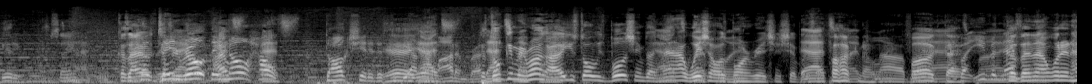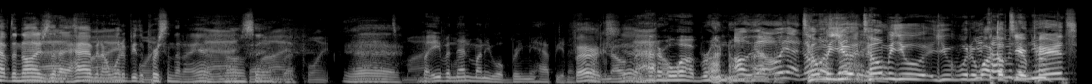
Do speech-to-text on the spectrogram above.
they get it. You know what I'm saying? Because I they know they know how that's- dog shit it is to Yeah, be at the bottom, bro. Because don't get me wrong, point. I used to always bullshit and be like, man, I wish my I was point. born rich and shit. But That's it's like, my fuck no. point. Nah, fuck That's that. But even then- Because then I wouldn't have the knowledge that I have and I wouldn't be the person that I am. You know what I'm That's saying? my point. Yeah. That's my But even point. then, money will bring me happiness. Facts. No yeah. matter what, bro. No Oh, matter. yeah, oh yeah. No, tell me you tell me you you wouldn't You walk up to your parents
